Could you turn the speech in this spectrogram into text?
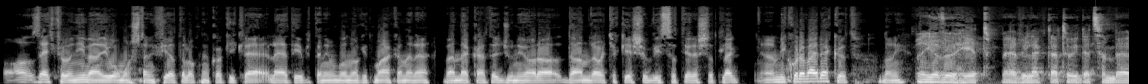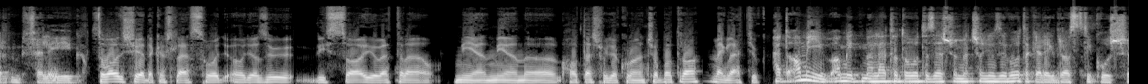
az egyfelől nyilván jó mostani fiataloknak, akikre lehet építeni, gondolok itt Markanere, Van Carter Juniorra, Danra, hogyha később visszatér esetleg. Mikor várják őt, Dani? A jövő hét elvileg, tehát hogy december feléig. Szóval az is érdekes lesz, hogy, hogy az ő visszajövetele milyen, milyen hatás fog gyakorolni a csapatra. Meglátjuk. Hát ami, amit már látható volt az első meccs, hogy azért voltak elég drasztikus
